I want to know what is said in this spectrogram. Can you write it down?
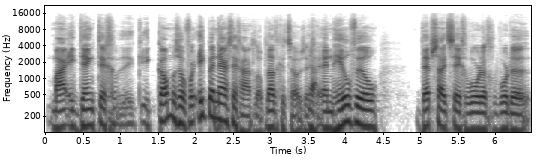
maar ik denk tegen, ik, ik kan me zo voor, ik ben nergens tegen aangelopen, laat ik het zo zeggen. Ja. En heel veel websites tegenwoordig worden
